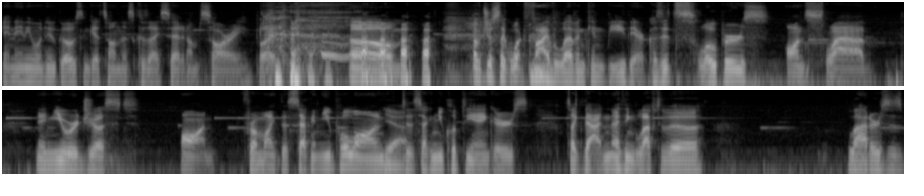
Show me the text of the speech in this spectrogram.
And anyone who goes and gets on this because I said it, I'm sorry, but um, of just like what 511 can be there because it's slopers on slab, and you were just on from like the second you pull on Yeah. to the second you clip the anchors. It's like that, and I think left of the ladders is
